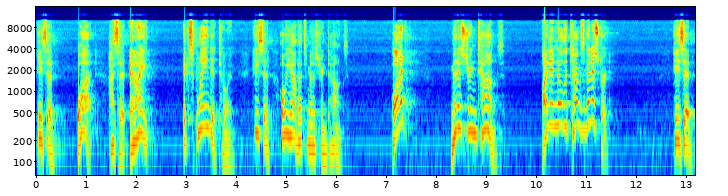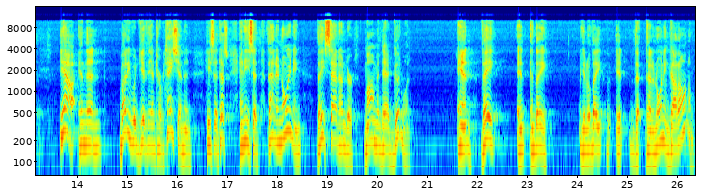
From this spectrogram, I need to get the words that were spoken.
He said, "What?" I said, and I explained it to him. He said, Oh, yeah, that's ministering tongues. What? Ministering tongues. I didn't know the tongues ministered. He said, Yeah, and then Buddy would give the interpretation, and he said, That's, and he said, That anointing, they sat under mom and dad Goodwin. And they, and, and they, you know, they, it, that, that anointing got on them.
